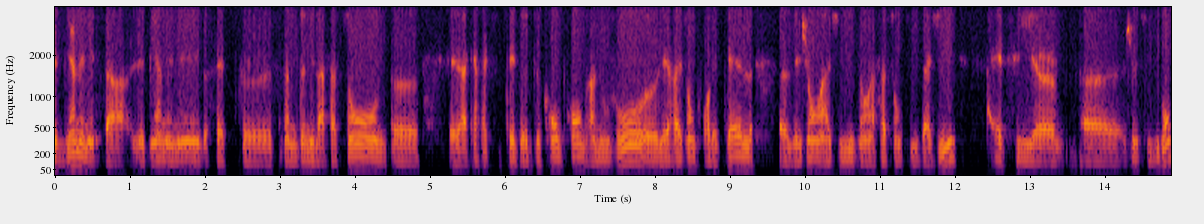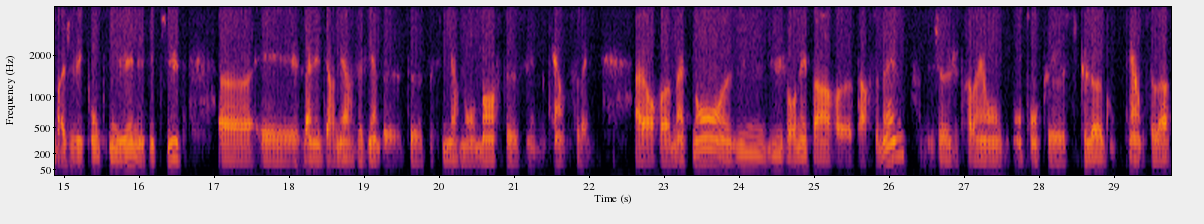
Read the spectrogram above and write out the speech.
j'ai bien aimé ça. J'ai bien aimé le fait que ça me donnait la façon et la capacité de, comprendre à nouveau les raisons pour lesquelles les gens agissent dans la façon qu'ils agissent. Et puis, je me suis dit, bon, bah, je vais continuer mes études. Euh, et l'année dernière, je viens de, finir mon Master's in Counseling. Alors euh, maintenant, une, journée par, euh, semaine, je, travaille en, tant que psychologue ou counselor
